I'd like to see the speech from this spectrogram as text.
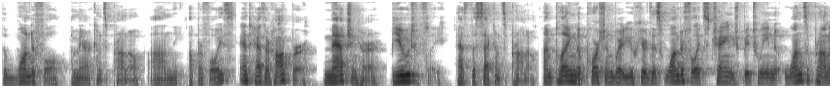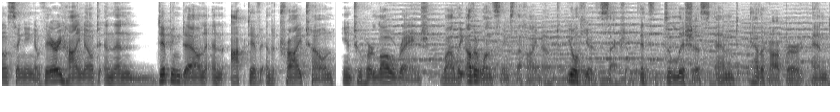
the wonderful American soprano, on the upper voice, and Heather Harper matching her beautifully as the second soprano. I'm playing the portion where you hear this wonderful exchange between one soprano singing a very high note and then dipping down an octave and a tritone into her low range while the other one sings the high note. You'll hear the section. It's delicious, and Heather Harper and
